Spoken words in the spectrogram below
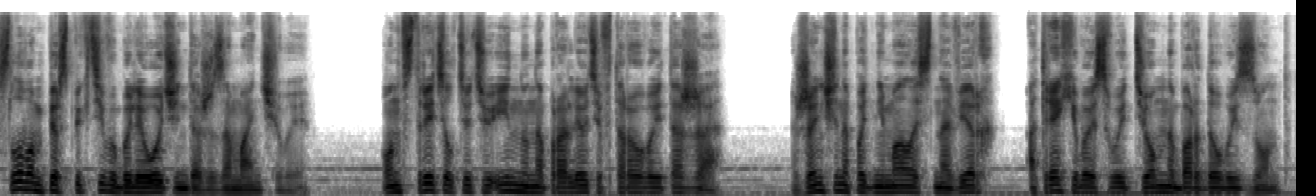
Словом, перспективы были очень даже заманчивые. Он встретил тетю Инну на пролете второго этажа. Женщина поднималась наверх, отряхивая свой темно-бордовый зонт.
